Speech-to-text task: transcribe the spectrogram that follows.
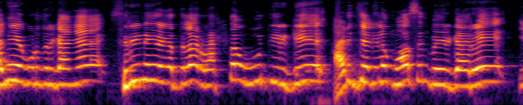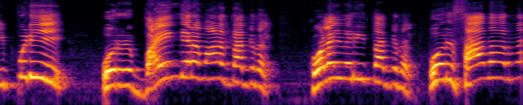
தண்ணியை கொடுத்துருக்காங்க. சிறுநீரகத்தில் ரத்தம் ஊற்றிருக்கு அடிச்சடியில் மோசன் போயிருக்காரு. இப்படி ஒரு பயங்கரமான தாக்குதல் கொலைவெறி தாக்குதல். ஒரு சாதாரண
